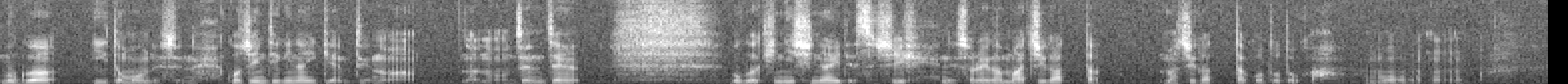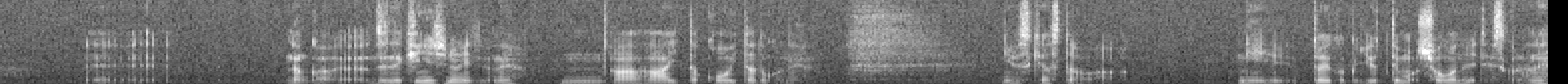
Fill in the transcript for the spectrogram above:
僕はいいと思うんですよね。個人的な意見っていうのはあの全然僕は気にしないですしでそれが間違った間違ったこととかもう、えーなんか全然気にしないんですよね、うん、ああいったこういったとかね。ニュースキャスターはにとにかく言ってもしょうがないですからね。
